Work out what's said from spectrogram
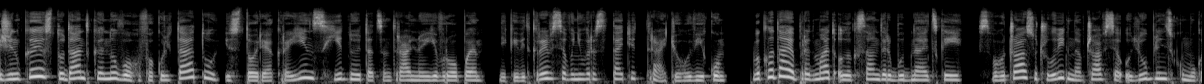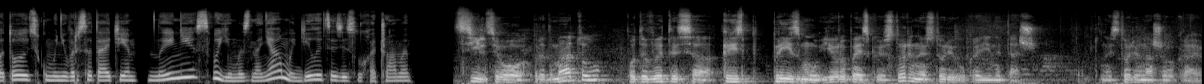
Жінки студентки нового факультету Історія країн Східної та Центральної Європи, який відкрився в університеті третього віку. Викладає предмет Олександр Буднецький. Свого часу чоловік навчався у Люблінському католицькому університеті. Нині своїми знаннями ділиться зі слухачами. Ціль цього предмету подивитися крізь призму європейської історії на історію України теж, тобто на історію нашого краю.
